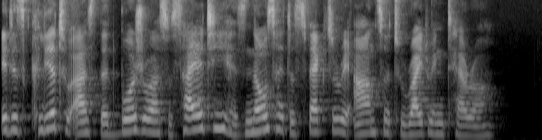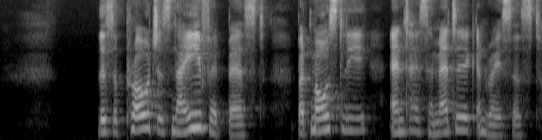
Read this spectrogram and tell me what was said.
It is clear to us that bourgeois society has no satisfactory answer to right-wing terror. This approach is naive at best, but mostly anti-Semitic and racist.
